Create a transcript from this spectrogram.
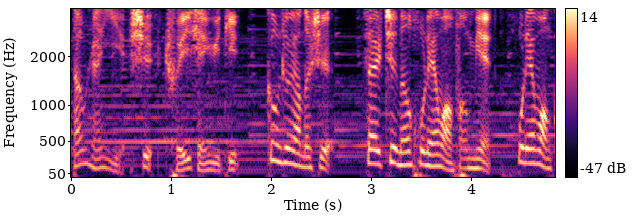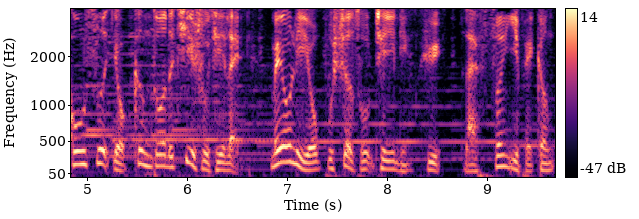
当然也是垂涎欲滴。更重要的是，在智能互联网方面，互联网公司有更多的技术积累。没有理由不涉足这一领域来分一杯羹。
